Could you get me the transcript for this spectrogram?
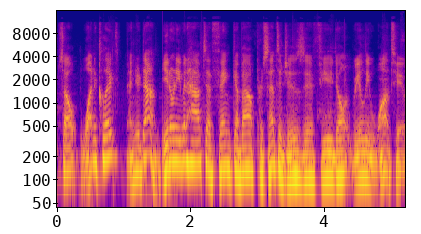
So one click and you're done. You don't even have to think about percentages if you don't really want to.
